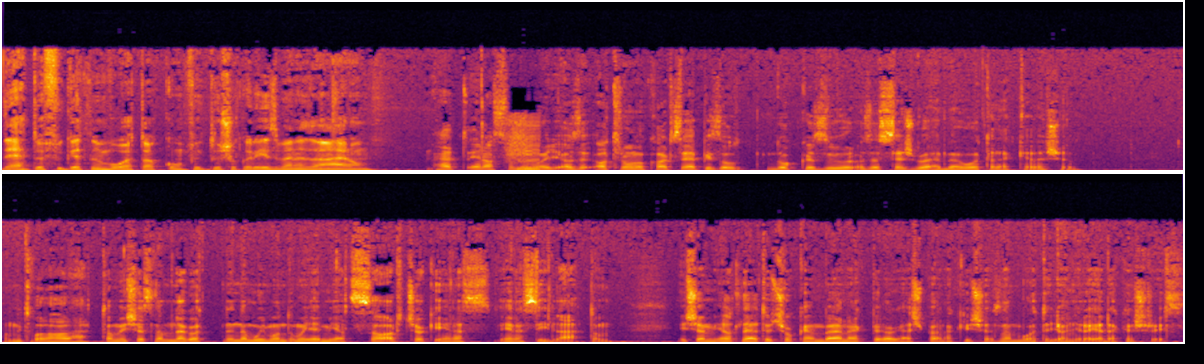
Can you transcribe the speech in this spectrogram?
de ettől függetlenül voltak konfliktusok a részben, ez a három. Hát én azt mondom, hogy az, a trónok harca epizódok közül az összesből ebben volt a legkevesebb, amit valaha láttam. És ezt nem, negat, nem úgy mondom, hogy emiatt szar, csak én ezt, én ezt így látom. És emiatt lehet, hogy sok embernek, például Gáspárnak is ez nem volt egy annyira érdekes rész.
